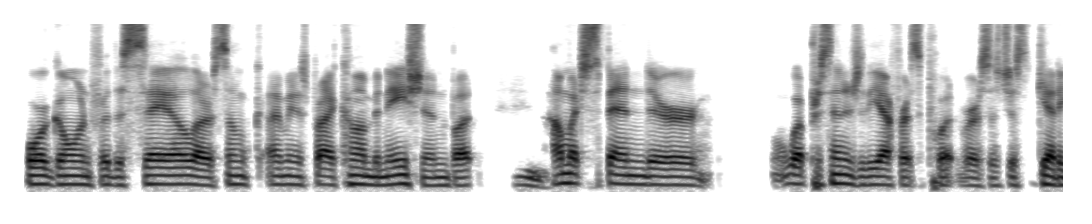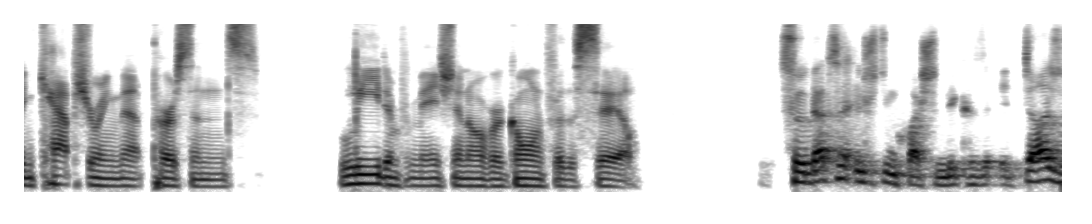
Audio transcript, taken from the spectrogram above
or going for the sale or some, I mean, it's probably a combination, but mm. how much spend or what percentage of the efforts put versus just getting capturing that person's lead information over going for the sale? So that's an interesting question because it does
